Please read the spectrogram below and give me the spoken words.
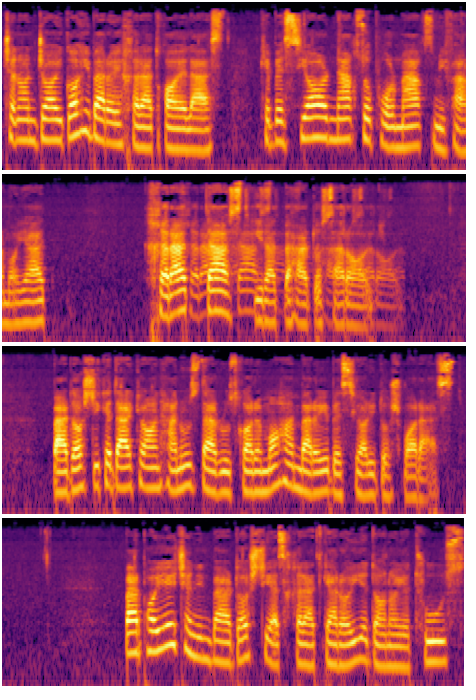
چنان جایگاهی برای خرد قائل است که بسیار نغز و پرمغز می‌فرماید خرد دست گیرد به هر دو سرای. برداشتی که درک آن هنوز در روزگار ما هم برای بسیاری دشوار است. بر پایه چنین برداشتی از خردگرایی دانای توس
